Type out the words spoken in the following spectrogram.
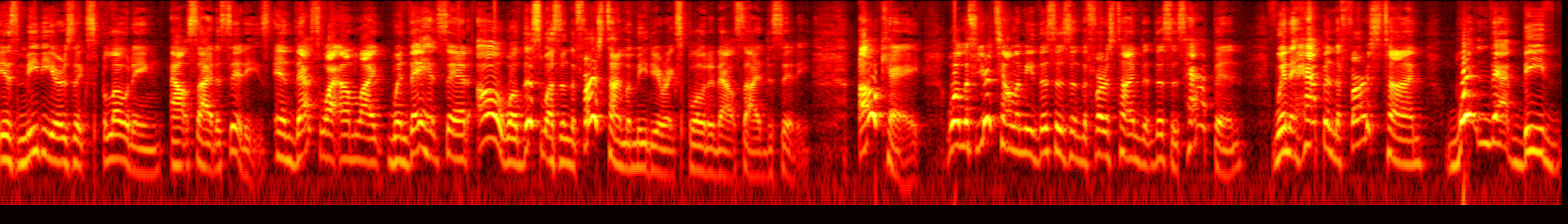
is meteors exploding outside of cities. And that's why I'm like, when they had said, oh, well, this wasn't the first time a meteor exploded outside the city. Okay, well, if you're telling me this isn't the first time that this has happened, when it happened the first time, wouldn't that be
